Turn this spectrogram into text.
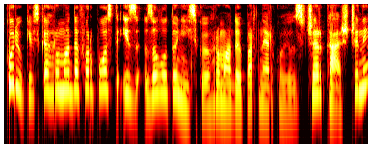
Корюківська громада Форпост із Золотоніською громадою-партнеркою з Черкащини.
